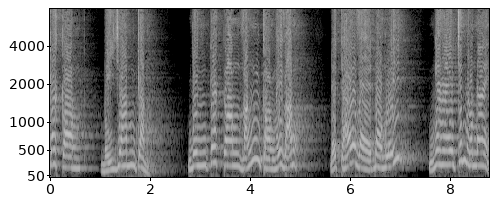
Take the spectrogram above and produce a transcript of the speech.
Các con bị giam cầm, nhưng các con vẫn còn hy vọng để trở về đồn lý ngay chính hôm nay.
